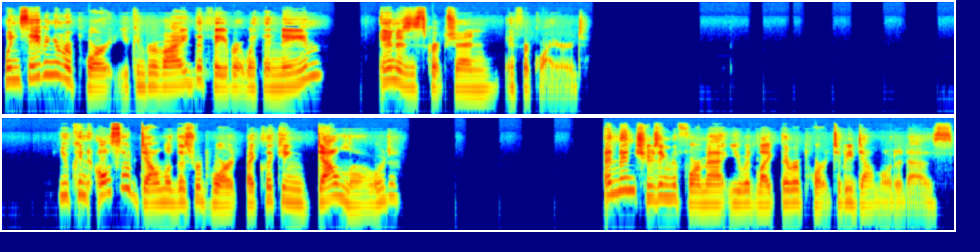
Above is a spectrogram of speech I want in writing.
When saving a report, you can provide the favorite with a name and a description if required. You can also download this report by clicking Download and then choosing the format you would like the report to be downloaded as.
